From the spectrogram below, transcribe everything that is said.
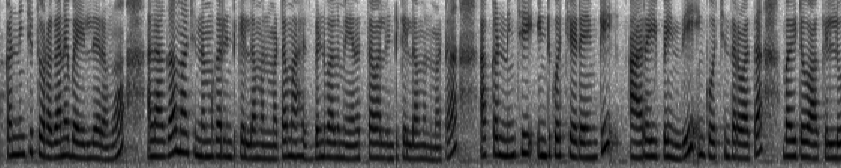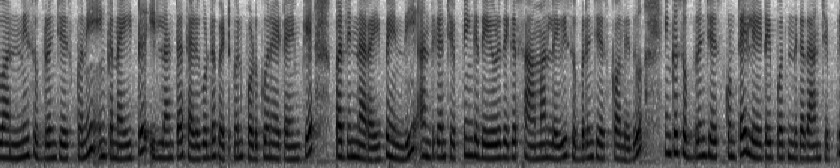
అక్కడి నుంచి త్వరగానే బయలుదేరాము. అలాగా మా చిన్నమ్మ గారి ఇంటికి వెళ్ళామన్నమాట మా హస్బెండ్ వాళ్ళ మేనత్త వాళ్ళ ఇంటికి వెళ్ళామన్నమాట అక్కడి నుంచి ఇంటికి వచ్చే టైంకి ఆరైపోయింది ఇంకొచ్చిన తర్వాత బయట వాకిళ్ళు అన్నీ శుభ్రం చేసుకొని ఇంకా నైట్ ఇల్లంతా తడిగుడ్డ పెట్టుకొని పడుకునే టైంకి పదిన్నర అయిపోయింది. అందుకని చెప్పి ఇంకా దేవుడి దగ్గర సామాన్లు అవి శుభ్రం చేసుకోలేదు. ఇంకా శుభ్రం చేసుకుంటే లేట్ అయిపోతుంది కదా అని చెప్పి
